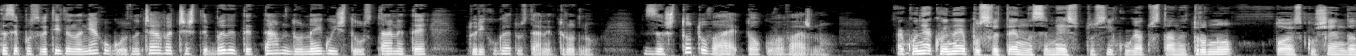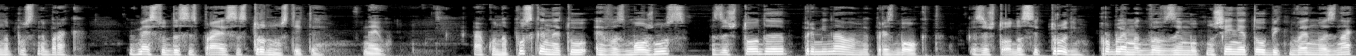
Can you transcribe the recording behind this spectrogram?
Да се посветите на някого означава, че ще бъдете там до него и ще останете, дори когато стане трудно. Защо това е толкова важно? Ако някой не е посветен на семейството си, когато стане трудно, той е скушен да напусне брак вместо да се справи с трудностите в него. Ако напускането е възможност, защо да преминаваме през болката? Защо да се трудим? Проблемът в взаимоотношенията обикновено е знак,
